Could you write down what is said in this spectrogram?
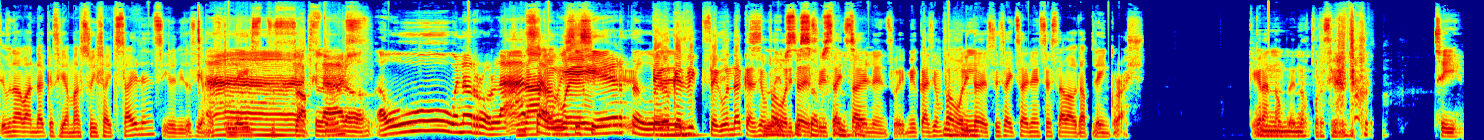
De una banda que se llama Suicide Silence y el video se llama Slaves to ah, Substance. Claro. Uh, buena rolaza, güey. sí es cierto, güey. Tengo que es mi segunda canción favorita de Suicide Silence, güey. Mi canción favorita de Suicide Silence es About a Plane Crash. Qué gran nombre, ¿no? Mm. Por cierto. Sí.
